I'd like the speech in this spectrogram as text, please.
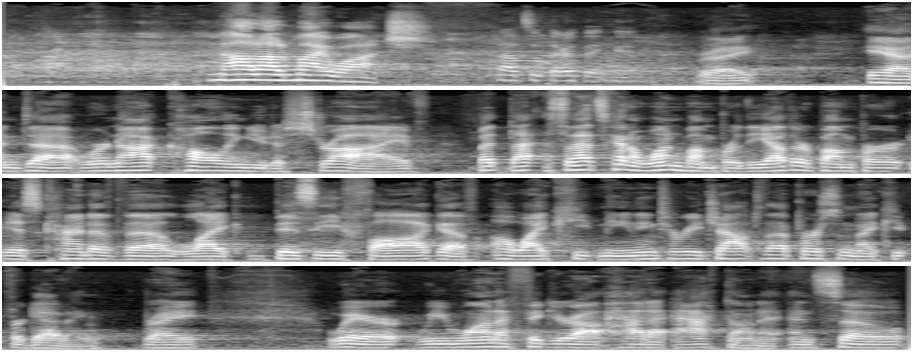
Not on my watch. That's what they're thinking. Right? And uh, we're not calling you to strive, but that, so that's kind of one bumper. The other bumper is kind of the like busy fog of, oh, I keep meaning to reach out to that person and I keep forgetting, right? Where we want to figure out how to act on it. And so,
